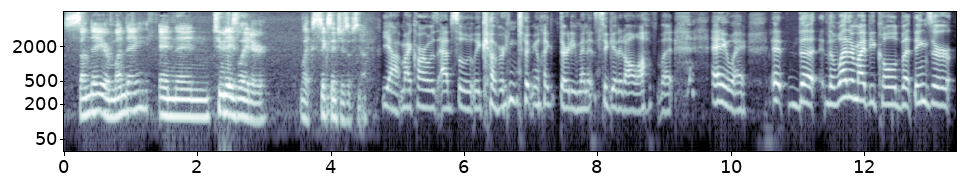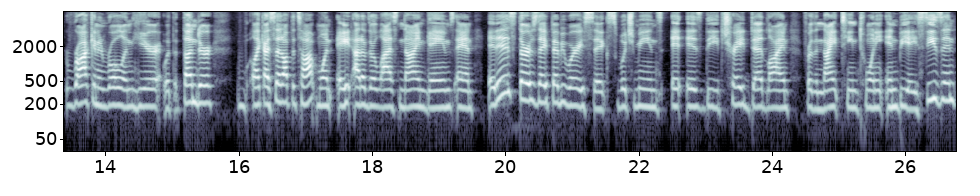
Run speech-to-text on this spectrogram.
Sunday or Monday, and then two days later, like six inches of snow. Yeah, my car was absolutely covered and took me like 30 minutes to get it all off. But anyway, it, the the weather might be cold, but things are rocking and rolling here with the Thunder. Like I said off the top, won eight out of their last nine games, and it is Thursday, February 6th, which means it is the trade deadline for the 1920 NBA season,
